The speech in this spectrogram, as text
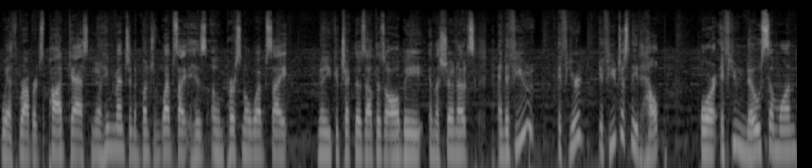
with Robert's podcast. You know, he mentioned a bunch of website, his own personal website. You know, you could check those out. Those will all be in the show notes. And if you if you're if you just need help or if you know someone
